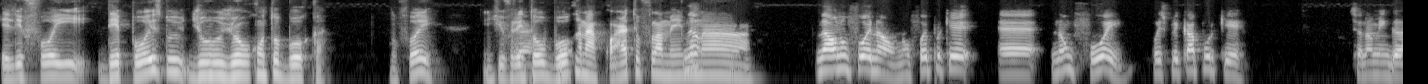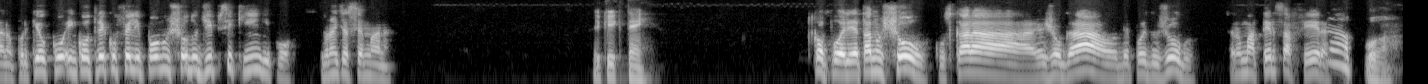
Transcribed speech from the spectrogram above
Ele foi depois do, de um jogo contra o Boca. Não foi? A gente enfrentou o Boca na quarta e o Flamengo É. Não. na. Não, não foi, não. Não foi porque. é, não foi. Vou explicar por quê. Se eu não me engano. Porque eu co- encontrei com o Felipão no show do Gypsy King, pô. durante a semana. E o que que tem? Pô, ele ia estar no show com os caras jogar depois do jogo? Era uma terça-feira. Não, porra.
